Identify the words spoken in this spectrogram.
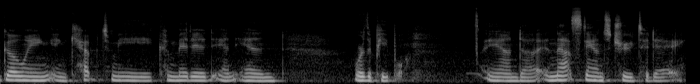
going and kept me committed and in were the people. And, uh, and that stands true today.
